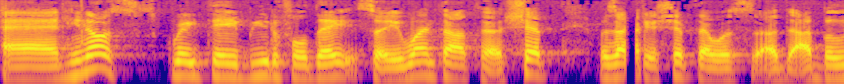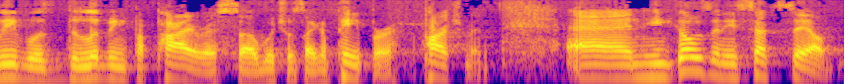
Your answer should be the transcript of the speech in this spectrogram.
and he knows great day, beautiful day. So he went out to a ship. It was actually a ship that was, uh, I believe, was the living papyrus, uh, which was like a paper parchment. And he goes and he sets sail.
